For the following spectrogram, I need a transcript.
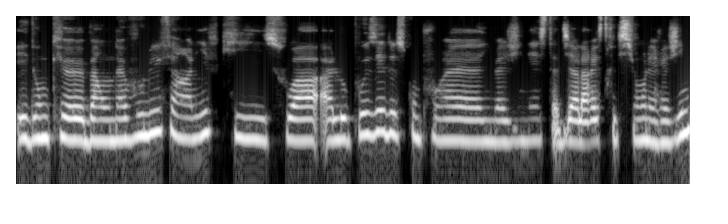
Et donc, euh, ben, on a voulu faire un livre qui soit à l'opposé de ce qu'on pourrait imaginer, c'est-à-dire la restriction, les régimes,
